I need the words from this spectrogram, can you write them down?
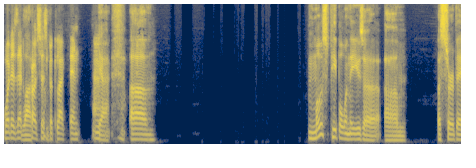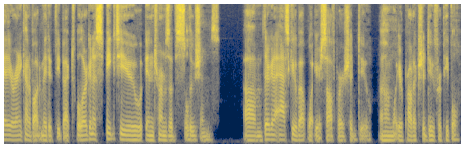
what does that process look like then? yeah. Um, most people, when they use a, um, a survey or any kind of automated feedback tool are going to speak to you in terms of solutions. Um, they're going to ask you about what your software should do, um, what your product should do for people.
